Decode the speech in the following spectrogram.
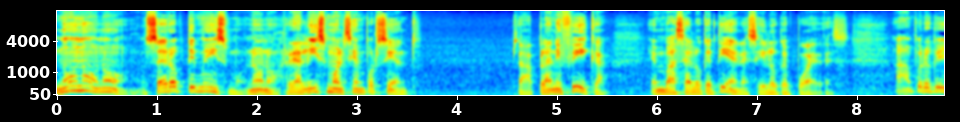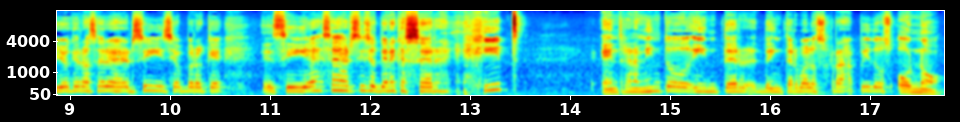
No, no, no. Ser optimismo. No, no. Realismo al 100%. O sea, planifica en base a lo que tienes y lo que puedes. Ah, pero que yo quiero hacer ejercicio, pero que eh, si ese ejercicio tiene que ser HIT, entrenamiento de intervalos rápidos o no.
